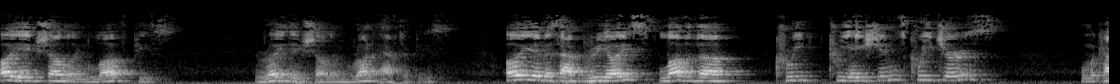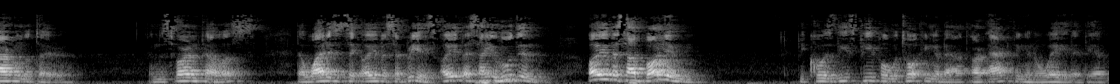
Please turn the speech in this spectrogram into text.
Oyev Shalom, love peace. Roidev Shalom, run after peace. Oyev es love the cre- creations, creatures. And the Svarim tell us that why does it say Oyev es habriyos? Oyev haYehudim. Oyev habonim. Because these people we're talking about are acting in a way that they have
